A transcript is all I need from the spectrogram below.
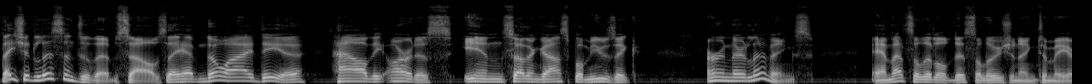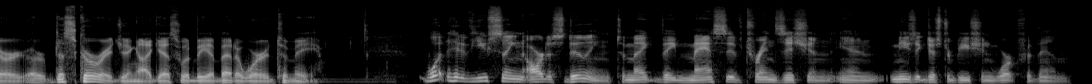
they should listen to themselves. They have no idea how the artists in Southern gospel music earn their livings. And that's a little disillusioning to me, or, or discouraging, I guess would be a better word to me. What have you seen artists doing to make the massive transition in music distribution work for them?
